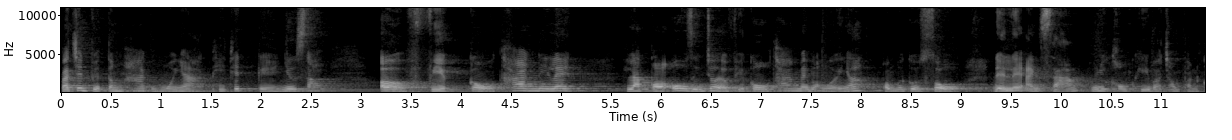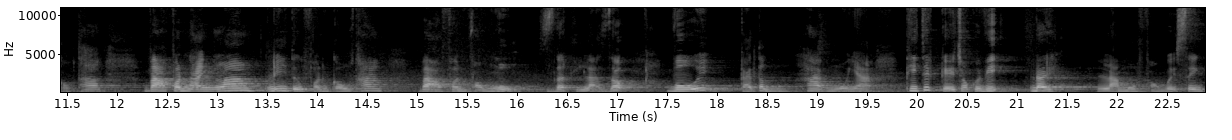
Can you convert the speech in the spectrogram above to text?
Và trên phía tầng 2 của ngôi nhà thì thiết kế như sau. Ở phía cầu thang đi lên là có ô dính trời ở phía cầu thang đây mọi người nhá. Có một cái cửa sổ để lấy ánh sáng cũng như không khí vào trong phần cầu thang. Và phần hành lang đi từ phần cầu thang vào phần phòng ngủ rất là rộng. Với cái tầng 2 của ngôi nhà thì thiết kế cho quý vị, đây là một phòng vệ sinh.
